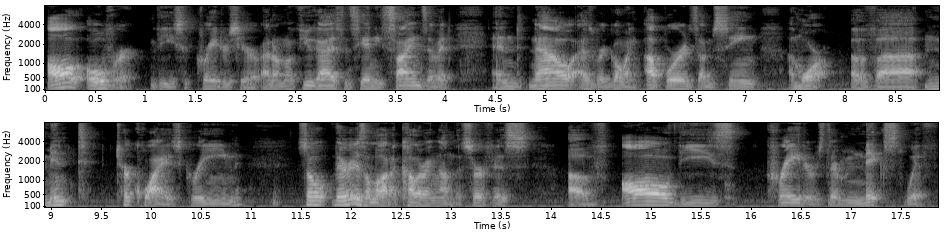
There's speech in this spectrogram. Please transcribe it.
all over these craters here. I don't know if you guys can see any signs of it. And now as we're going upwards, I'm seeing a more of a mint turquoise green. So there is a lot of coloring on the surface of all these craters. They're mixed with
